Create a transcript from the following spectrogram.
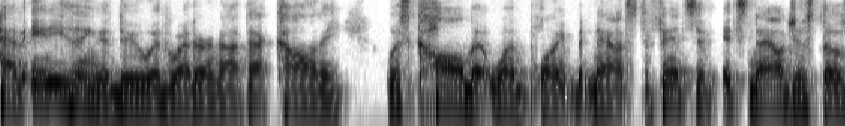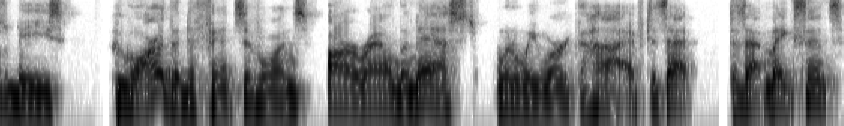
have anything to do with whether or not that colony was calm at one point, but now it's defensive. It's now just those bees who are the defensive ones are around the nest when we work the hive. Does that does that make sense?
